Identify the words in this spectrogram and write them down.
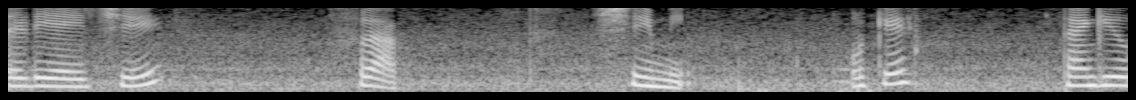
ரெடி ஆயிடுச்சு. ஃப்ராக் ஷிமி ஓகே தேங்க்யூ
